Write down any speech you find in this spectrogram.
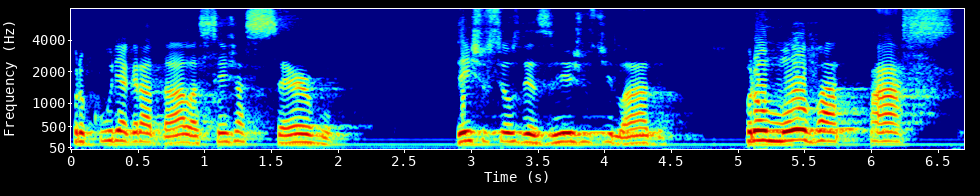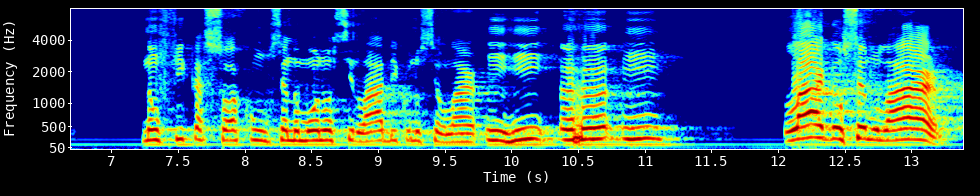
Procure agradá-la, seja servo. Deixe os seus desejos de lado. Promova a paz. Não fica só com sendo monossilábico no celular. Uhum, uhum, um. Larga o celular.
